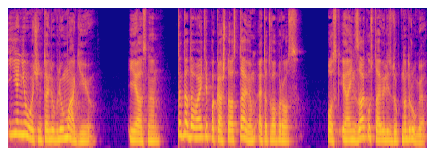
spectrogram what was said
я не очень-то люблю магию». «Ясно. Тогда давайте пока что оставим этот вопрос». Оск и Айнзак уставились друг на друга.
